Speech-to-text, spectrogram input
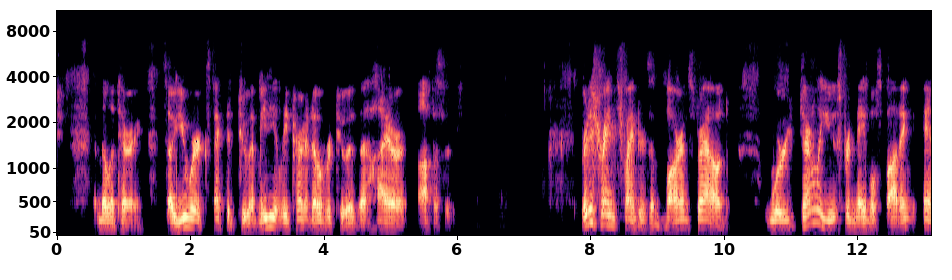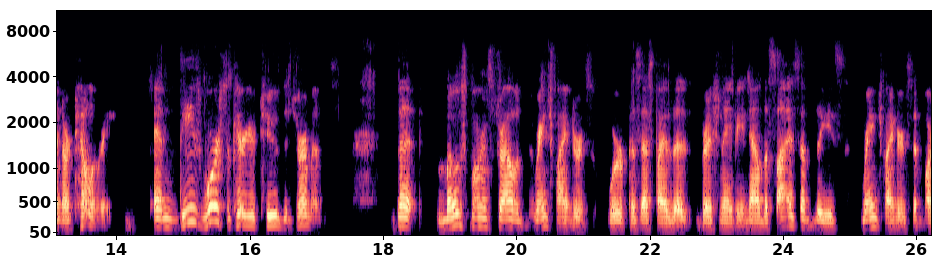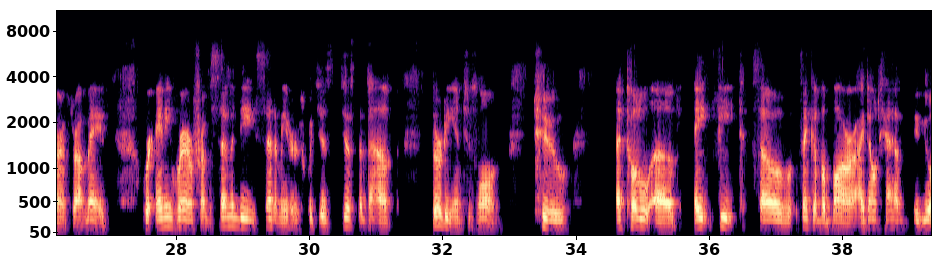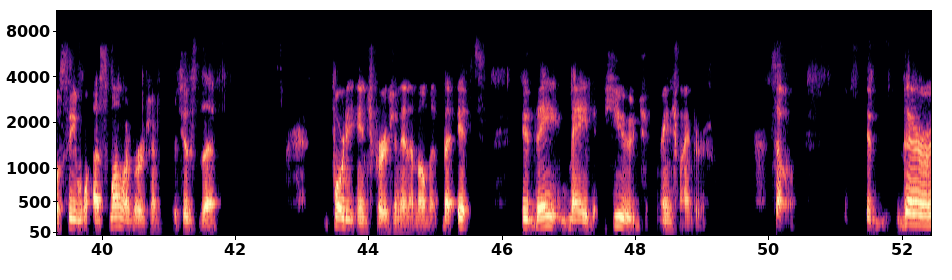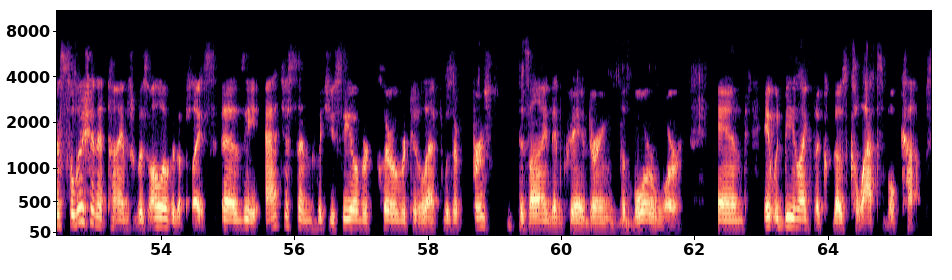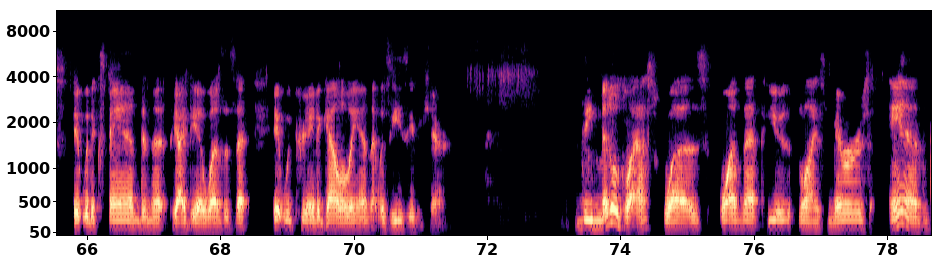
military. So you were expected to immediately turn it over to the higher officers. British rangefinders of Barr and Stroud were generally used for naval spotting and artillery. And these were superior to the Germans. But most Barr and Stroud rangefinders were possessed by the British Navy. Now, the size of these rangefinders that and made were anywhere from 70 centimeters, which is just about 30 inches long, to a total of eight feet. So think of a bar. I don't have, you'll see a smaller version, which is the 40 inch version in a moment, but it's, they made huge rangefinders. So their solution at times was all over the place. Uh, the Aitchison, which you see over clear over to the left, was first designed and created during the Boer War, and it would be like the, those collapsible cups. It would expand, and the, the idea was is that it would create a Galilean that was easy to carry. The middle glass was one that utilized mirrors and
